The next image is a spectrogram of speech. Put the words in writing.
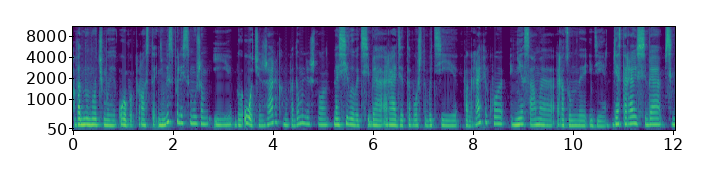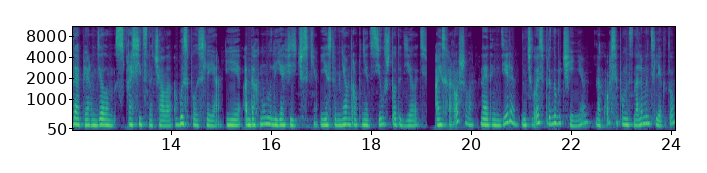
в одну ночь мы оба просто не выспались с мужем, и было очень жарко. Мы подумали, что насиловать себя ради того, чтобы идти по графику, не самая разумная идея. Я стараюсь себя всегда первым делом спросить сначала, выспалась ли я и отдохнула ли я физически, если у меня вдруг нет сил что-то делать. А из хорошего на этой неделе началось предобучение на курсе по эмоциональному интеллекту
